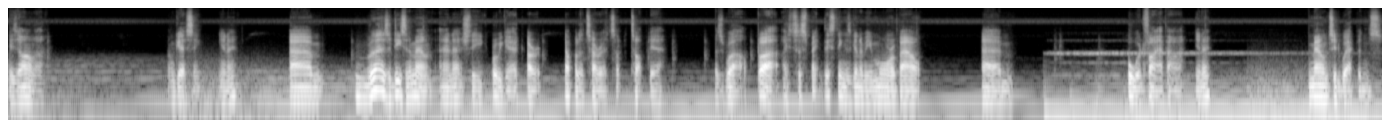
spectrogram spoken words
Is armor. I'm guessing, you know? Um, well, that's a decent amount. And actually, probably get a couple of turrets up the top here as well. But I suspect this thing is going to be more about um, forward firepower, you know? Mounted weapons.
